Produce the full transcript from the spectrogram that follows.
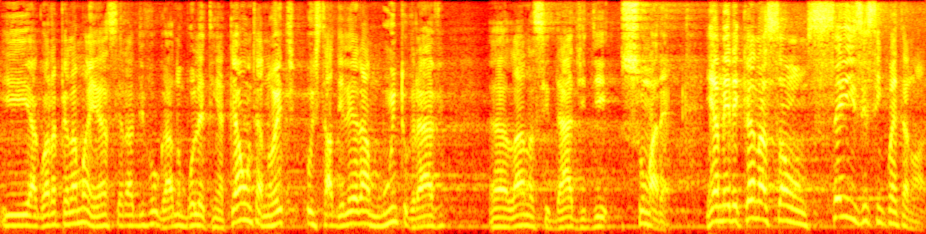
e agora pela manhã será divulgado um boletim. Até ontem à noite o estado dele era muito grave lá na cidade de Sumaré. Em Americana são 6h59.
